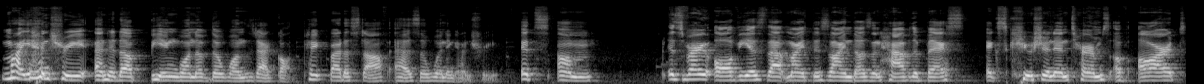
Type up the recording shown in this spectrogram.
my entry ended up being one of the ones that got picked by the staff as a winning entry. It's um it's very obvious that my design doesn't have the best execution in terms of art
